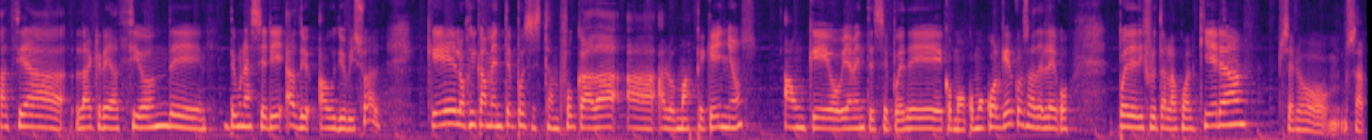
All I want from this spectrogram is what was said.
hacia la creación de, de una serie audio- audiovisual que lógicamente pues está enfocada a, a los más pequeños aunque obviamente se puede como, como cualquier cosa de Lego puede disfrutarla cualquiera se lo, o sea,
